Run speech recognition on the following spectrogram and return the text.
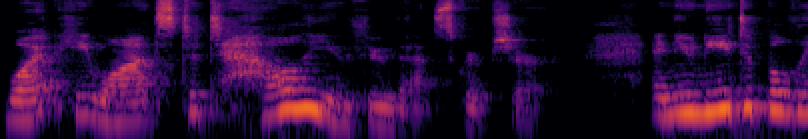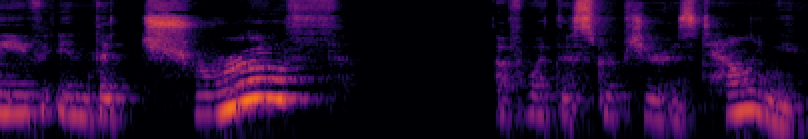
what He wants to tell you through that Scripture. And you need to believe in the truth of what the Scripture is telling you.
